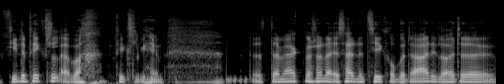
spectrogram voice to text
Viele Pixel, aber Pixel-Game. da merkt man schon, da ist halt eine Zielgruppe da, die Leute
